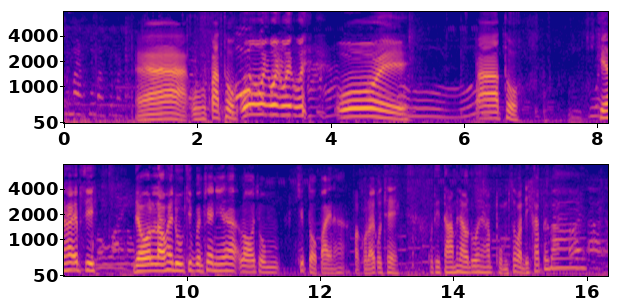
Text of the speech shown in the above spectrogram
ขึ้นมาขึ้นมาขึ้นมาอ่าโอ้ปาดโถโอ้ยโอ้ยโอ้ยโอ้ยโอ้ยโอ้โหปาดโถโอเคฮะเอฟซีเดี๋ยวเราให้ดูคลิปกันแค่นี้นะฮะ รอชมคลิปต่อไปนะฮะ ฝากกดไลค์กดแชร์กดติดตามให้เราด้วยนะครับ ผมสวัสดีครับ บ๊ายบายอ่า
